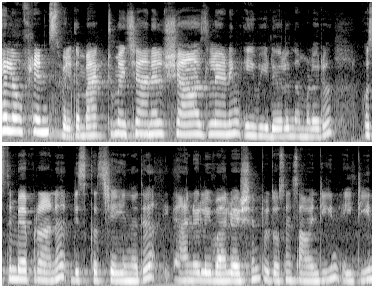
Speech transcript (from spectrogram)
Hello friends welcome back to my channel ഷാസ് ലേണിംഗ് ഈ വീഡിയോയിൽ നമ്മളൊരു ക്വസ്റ്റ്യൻ പേപ്പറാണ് ഡിസ്കസ് ചെയ്യുന്നത്. Annual evaluation two thousand seventeen eighteen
